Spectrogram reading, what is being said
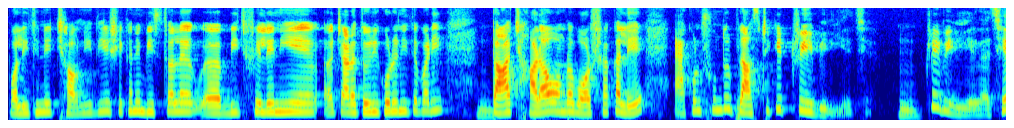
পলিথিনের ছাউনি দিয়ে সেখানে বীজতলায় বীজ ফেলে নিয়ে চারা তৈরি করে নিতে পারি। তাছাড়াও আমরা বর্ষাকালে এখন সুন্দর প্লাস্টিকের ট্রে বেরিয়েছে। ট্রে বেরিয়ে গেছে।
